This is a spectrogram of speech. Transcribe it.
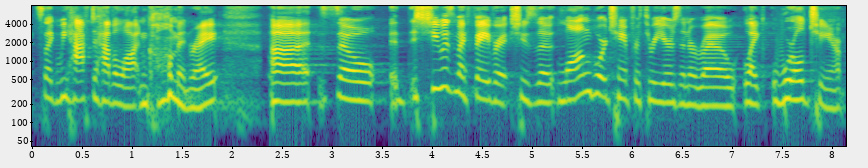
it's like we have to have a lot in common, right? Uh, so she was my favorite. She was the longboard champ for three years in a row, like world champ,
